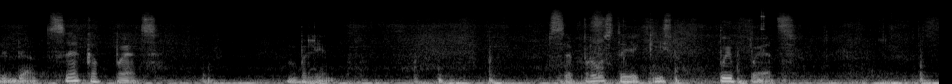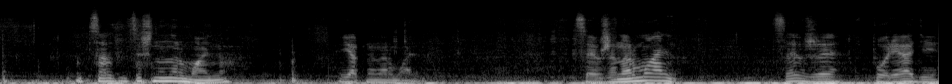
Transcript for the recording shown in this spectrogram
ребят, це капець. Блін. Це просто якийсь пипець. Це, це ж ненормально. Як ненормально? Це вже нормально. Це вже в поряді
